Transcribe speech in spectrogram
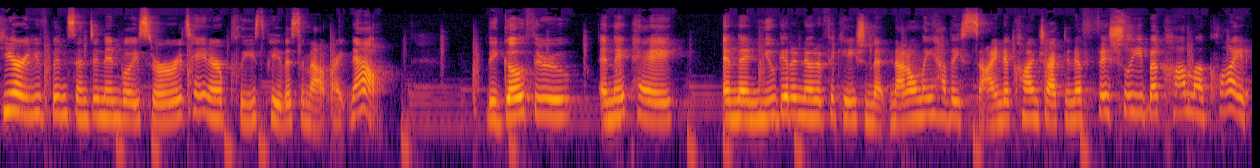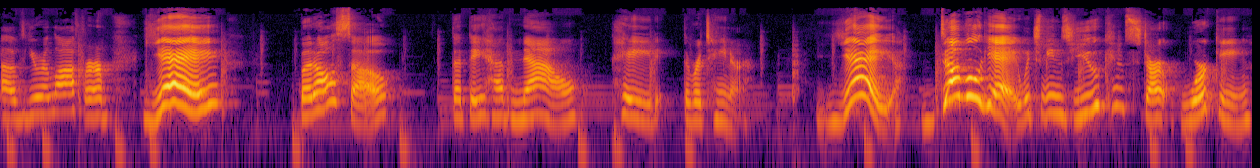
here you've been sent an invoice or a retainer. Please pay this amount right now. They go through and they pay, and then you get a notification that not only have they signed a contract and officially become a client of your law firm, yay, but also that they have now paid the retainer. Yay! Double yay, which means you can start working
